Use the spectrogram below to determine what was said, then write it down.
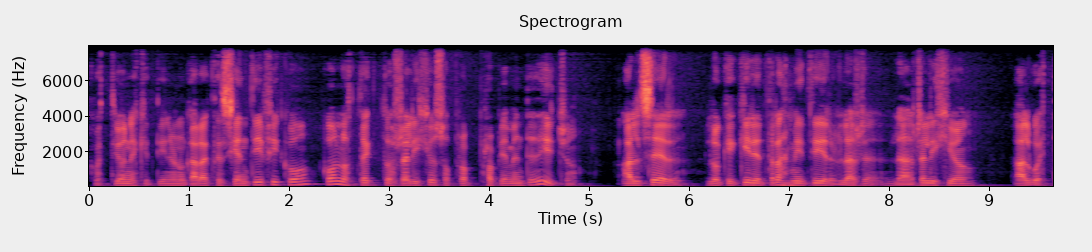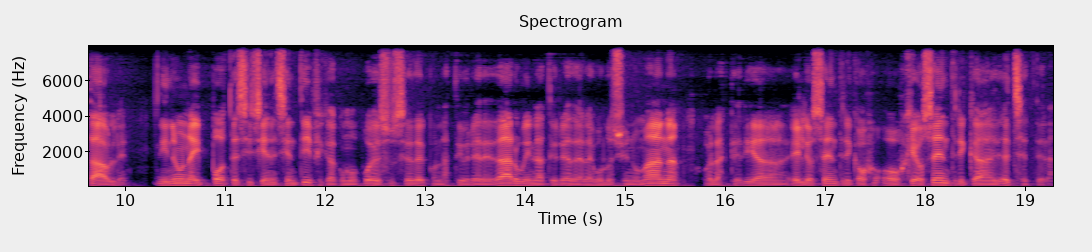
cuestiones que tienen un carácter científico con los textos religiosos propiamente dicho. Al ser lo que quiere transmitir la, religión algo estable y no una hipótesis científica como puede suceder con la teoría de Darwin, la teoría de la evolución humana o la teoría heliocéntrica o, geocéntrica, etc.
